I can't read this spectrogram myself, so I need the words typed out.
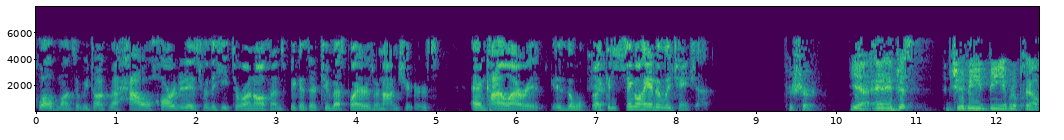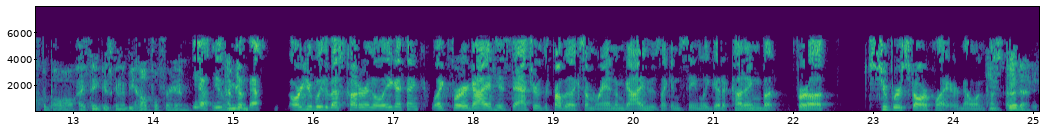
12 months have we talked about how hard it is for the Heat to run offense because their two best players are non-shooters? and Kyle Lowry is the yes. like can single handedly change that. For sure. Yeah, and, and just Jimmy being able to play off the ball, I think, is going to be helpful for him. Yeah, he's I the mean, best, arguably the best cutter in the league. I think, like for a guy at his stature, there's probably like some random guy who's like insanely good at cutting, but for a superstar player, no one. He's good at it.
